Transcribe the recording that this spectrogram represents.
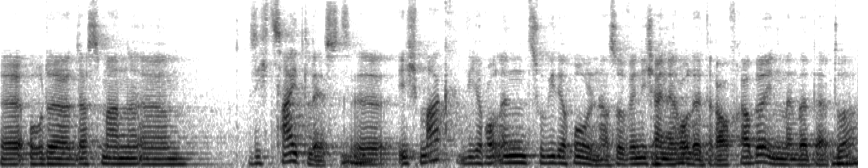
oder dass man ähm, sich Zeit lässt. Äh, ich mag die Rollen zu wiederholen. Also wenn ich eine Rolle drauf habe in meinem Repertoire,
